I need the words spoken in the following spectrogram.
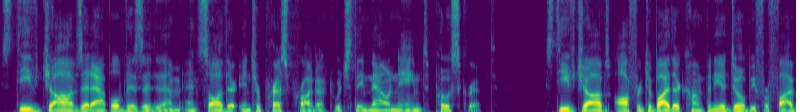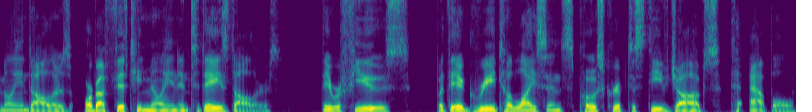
Steve Jobs at Apple visited them and saw their Interpress product, which they now named PostScript. Steve Jobs offered to buy their company Adobe for $5 million, or about 15 million in today's dollars. They refused, but they agreed to license PostScript to Steve Jobs to Apple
